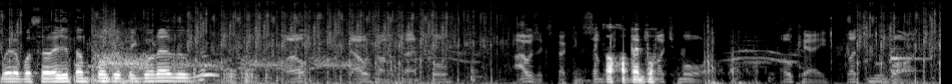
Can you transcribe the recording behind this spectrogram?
Bueno, pues ahora yo tampoco tengo brazos. ¿no? Well, that was uneventful. I was expecting something Ojo, Pepo. Okay, let's move on.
